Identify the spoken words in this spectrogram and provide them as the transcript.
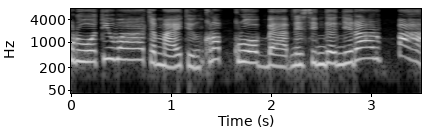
ครัวที่ว่าจะหมายถึงครอบครัวแบบในซินเดอเรล่าหรือเปล่า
